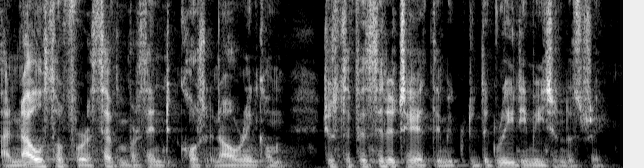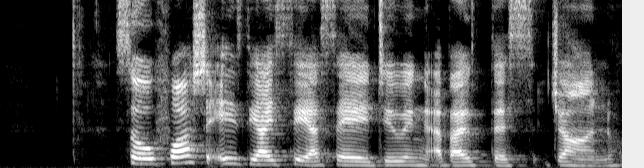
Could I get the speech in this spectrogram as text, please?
and now suffer a 7% cut in our income just to facilitate the, the greedy meat industry. So, what is the ICSA doing about this, John?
